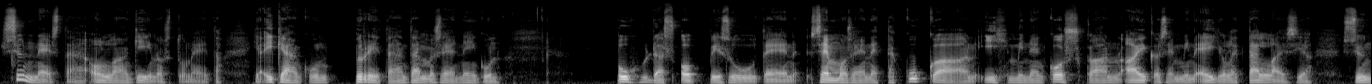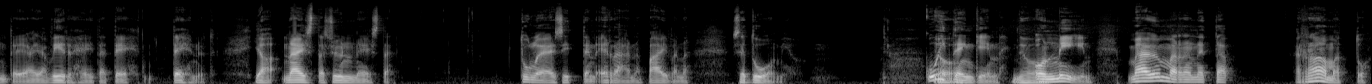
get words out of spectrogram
synneistään ollaan kiinnostuneita ja ikään kuin pyritään tämmöiseen niin kuin puhdasoppisuuteen, semmoiseen, että kukaan ihminen koskaan aikaisemmin ei ole tällaisia syntejä ja virheitä tehnyt. Ja näistä synneistä tulee sitten eräänä päivänä se tuomio. Kuitenkin joo, joo. on niin. Mä ymmärrän, että raamattu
